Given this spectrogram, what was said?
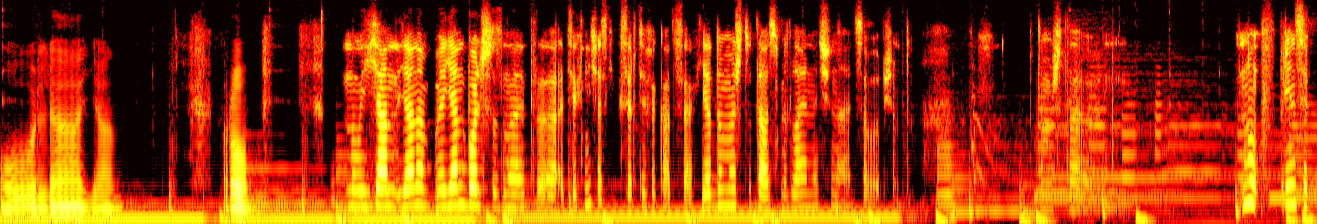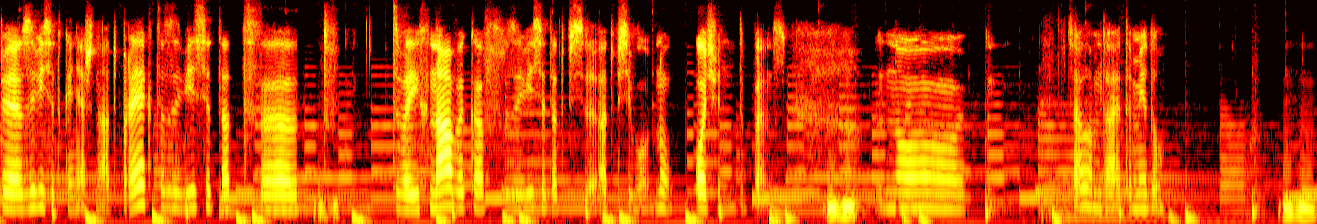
Оля, Ян. Ром. Ну, Ян, Ян, Ян больше знает э, о технических сертификациях. Я думаю, что да, с медла и начинается, в общем-то. Потому что, ну, в принципе, зависит, конечно, от проекта, зависит от э, твоих навыков, зависит от, вс- от всего. Ну, очень depends. Угу. Но в целом, да, это middle. Угу.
